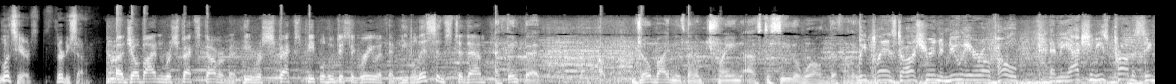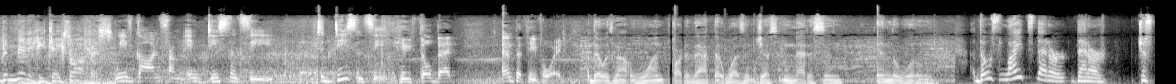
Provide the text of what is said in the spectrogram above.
let's hear it. 37. Uh, Joe Biden respects government. He respects people who disagree with him. He listens to them. I think that uh, Joe Biden is going to train us to see the world differently. He plans to usher in a new era of hope and the action he's promising the minute he takes office. We've gone from indecency to decency. He filled that empathy void. There was not one part of that that wasn't just medicine in the wound. Those lights that are that are just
